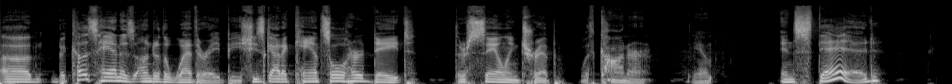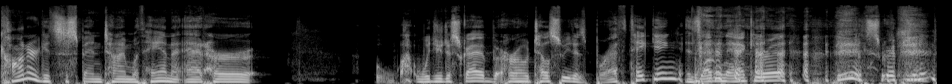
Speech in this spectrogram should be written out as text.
Um, because Hannah's under the weather, AB, she's got to cancel her date, their sailing trip with Connor. Yep. Instead, Connor gets to spend time with Hannah at her. Would you describe her hotel suite as breathtaking? Is that an accurate description?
